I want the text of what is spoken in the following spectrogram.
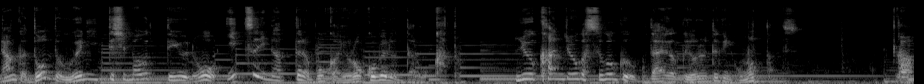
なんかどんどん上に行ってしまうっていうのをいつになったら僕は喜べるんだろうかという感情がすごく大学4年の時に思ったんです。あ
